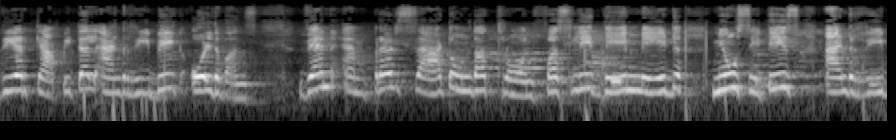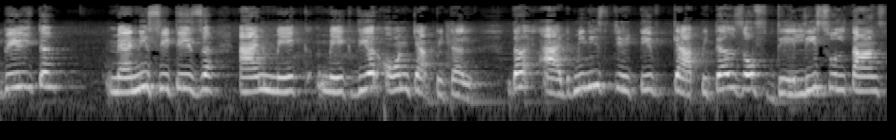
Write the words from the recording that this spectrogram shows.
their capital and rebuilt old ones. When emperors sat on the throne, firstly they made new cities and rebuilt many cities and make, make their own capital. The administrative capitals of Delhi Sultans.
